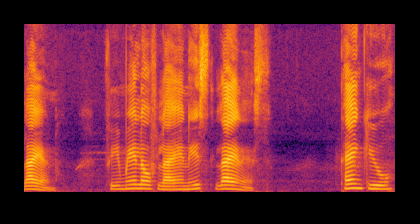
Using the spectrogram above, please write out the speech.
Lion. Female of lion is lioness. Thank you.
